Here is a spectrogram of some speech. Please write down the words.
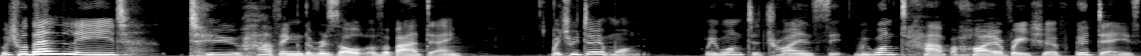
which will then lead to having the result of a bad day which we don't want. We want to try and see, we want to have a higher ratio of good days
